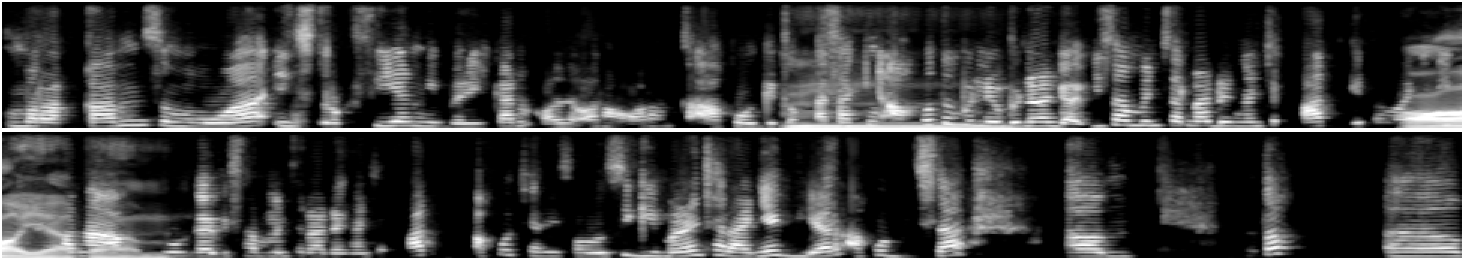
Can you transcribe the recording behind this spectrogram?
merekam semua instruksi yang diberikan oleh orang-orang ke aku gitu kan saking aku tuh Hmm. bener-bener nggak bisa mencerna dengan cepat gitu loh jadi Oh ya karena paham. aku nggak bisa mencerna dengan cepat aku cari solusi gimana caranya biar aku bisa em, tetap em,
